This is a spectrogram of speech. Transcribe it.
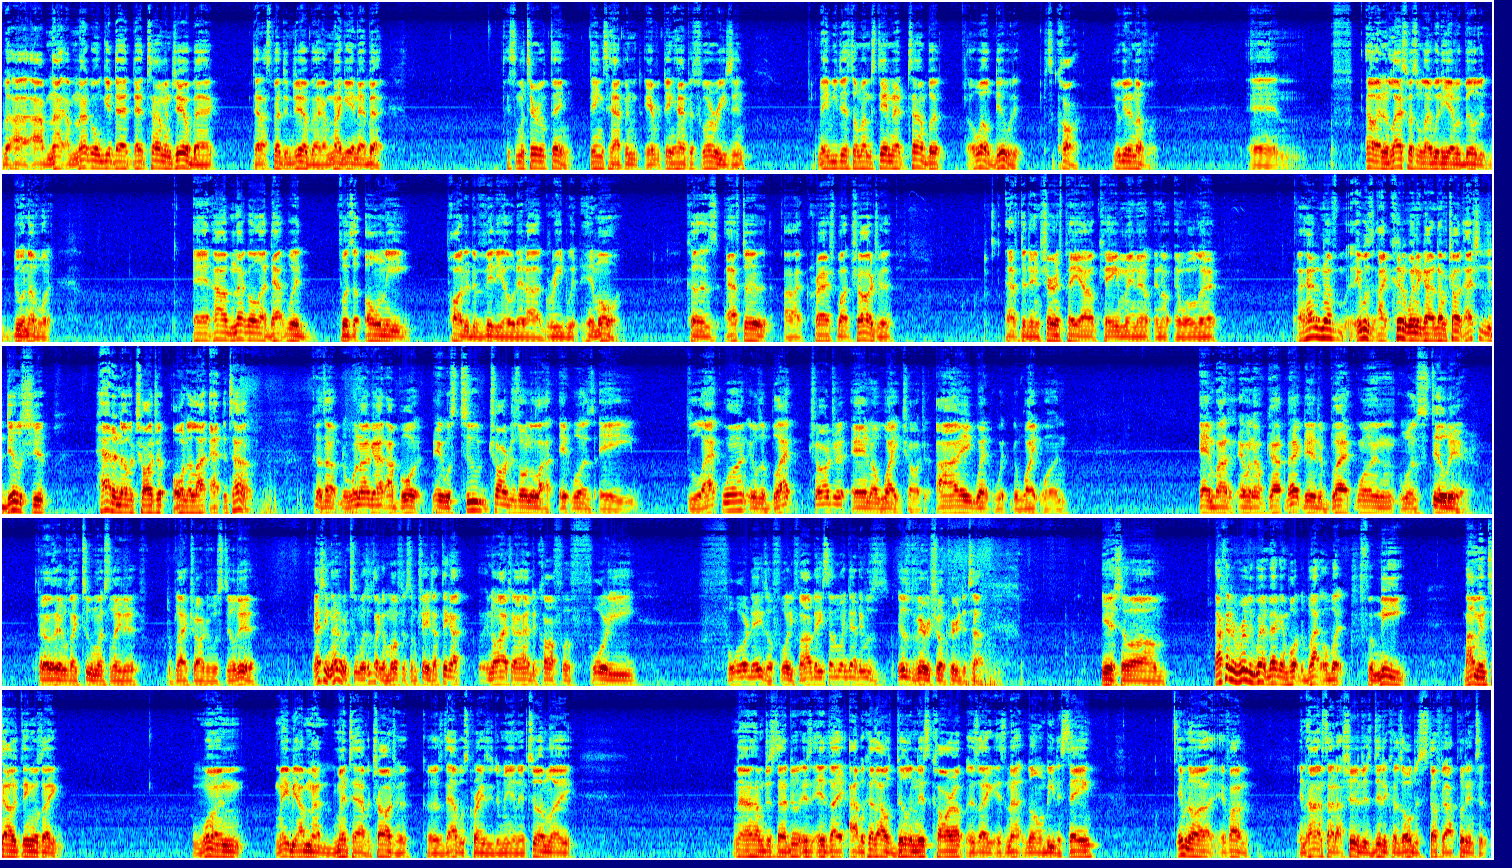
But I, I'm not. I'm not gonna get that that time in jail back that I spent in jail back. I'm not getting that back. It's a material thing things happen. Everything happens for a reason. Maybe you just don't understand it at the time, but oh well, deal with it. It's a car. You'll get another one. And oh, and the last question was like, would he ever build it, do another one? And I'm not gonna lie, that would was the only part of the video that I agreed with him on. Cause after I crashed my charger, after the insurance payout came in and, and, all that. I had enough. It was I could have went and got another charger. Actually, the dealership had another charger on the lot at the time. Because the one I got, I bought. It was two chargers on the lot. It was a black one. It was a black charger and a white charger. I went with the white one. And by the, and when I got back there, the black one was still there. It was like two months later, the black charger was still there. Actually, not even two months. It was like a month and some change. I think I, you know, actually, I had the car for forty four days or forty five days, something like that. It was it was a very short period of time. Yeah, so um, I could have really went back and bought the black one, but for me, my mentality thing was like, one, maybe I'm not meant to have a charger because that was crazy to me. And then two, I'm like, nah, I'm just not doing. It's, it's like I, because I was building this car up. It's like it's not going to be the same. Even though I, if I, in hindsight, I should have just did it because all the stuff that I put into,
